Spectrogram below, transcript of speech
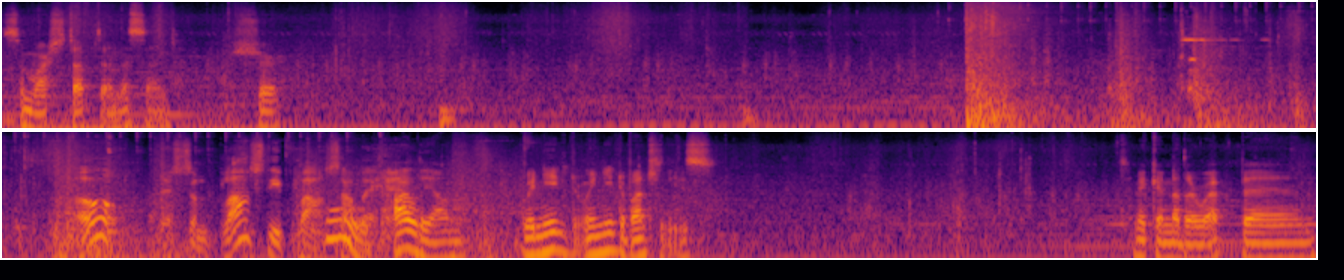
Some more stuff down this end. Sure. Oh, there's some blasty plants Ooh, up ahead. Hylium. We need we need a bunch of these. To make another weapon.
